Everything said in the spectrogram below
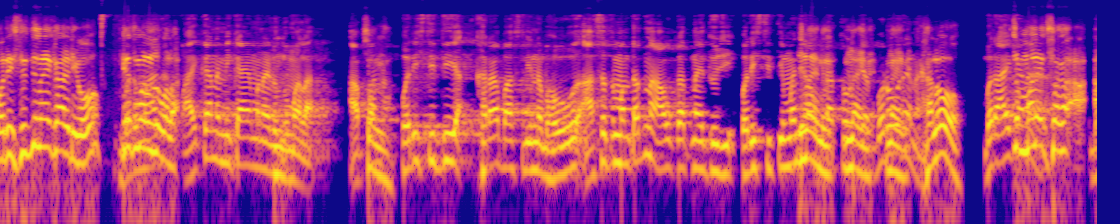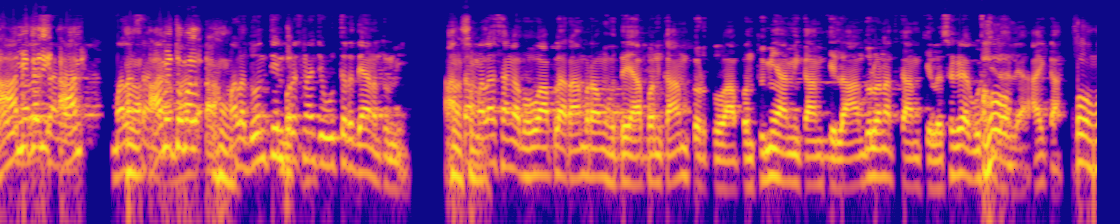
परिस्थिती नाही काढली हो. तेच बरं, म्हणलं माझं- तुम्हाला. ऐका ना मी काय म्हणालो तुम्हाला. आपण सांगा. परिस्थिती खराब असली ना भाऊ असंच म्हणतात ना अवकात नाही तुझी. परिस्थिती म्हणजे नाही अवकात नाही थोडक्यात. बरोबर आहे नाही ना? हॅलो बरं ऐका मला. एक सांगा आम्ही कधी मला सांगा आम्ही तुम्हाला- मला- दोन तीन. प्रश्नाचे उत्तर द्या ना तुम्ही आता. मला सांगा भाऊ आपला राम राम होते आपण काम करतो आपण तुम्ही आम्ही काम केलं आंदोलनात काम केलं सगळ्या गोष्टी हो. झाल्या ऐका हो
